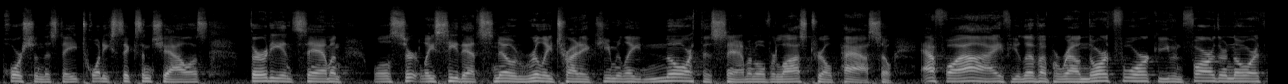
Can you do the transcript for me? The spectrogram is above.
portion of the state, 26 in Challis. 30 in Salmon. We'll certainly see that snow really try to accumulate north of Salmon over Lost Trail Pass. So FYI, if you live up around North Fork, even farther north,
